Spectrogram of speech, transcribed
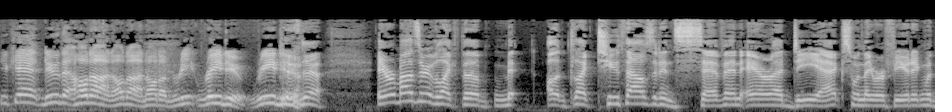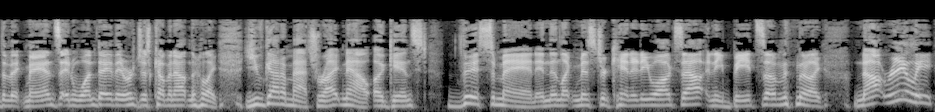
You can't do that. Hold on, hold on, hold on. Re- redo, redo." Yeah. It reminds me of like the mi- uh, like 2007 era DX when they were feuding with the McMahons, and one day they were just coming out and they're like, "You've got a match right now against this man," and then like Mr. Kennedy walks out and he beats him, and they're like, "Not really.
